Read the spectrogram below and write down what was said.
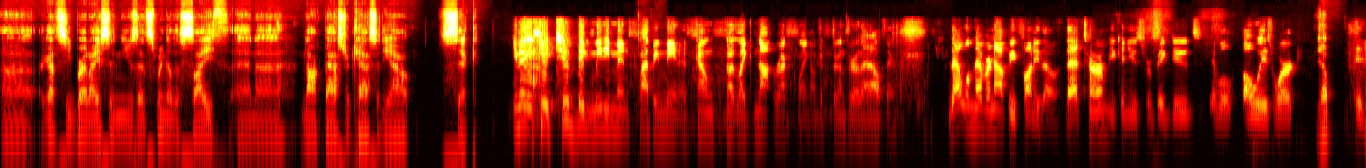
Uh, I got to see Brett Ison use that swing of the scythe and uh, knock Bastard Cassidy out. Sick. You know, you get two big meaty men slapping me, and it sounds like not wrestling. I'm just going to throw that out there. That will never not be funny, though. That term you can use for big dudes. It will always work. Yep. It,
